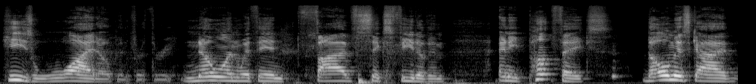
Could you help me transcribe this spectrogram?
He's wide open for three. No one within five, six feet of him. And he pump fakes. The Ole Miss guy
